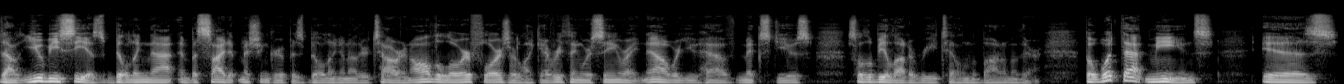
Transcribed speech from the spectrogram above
now UBC is building that, and beside it, Mission Group is building another tower. And all the lower floors are like everything we're seeing right now, where you have mixed use. So there'll be a lot of retail in the bottom of there. But what that means is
